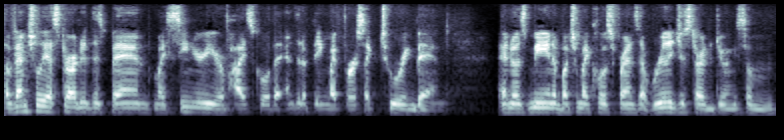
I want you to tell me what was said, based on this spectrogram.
eventually I started this band my senior year of high school that ended up being my first like touring band. And it was me and a bunch of my close friends that really just started doing some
